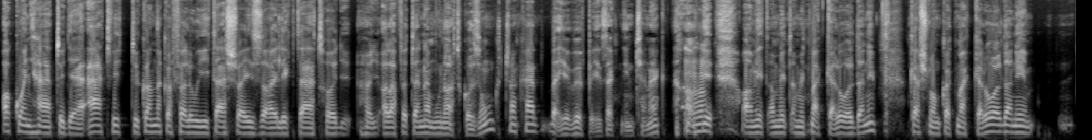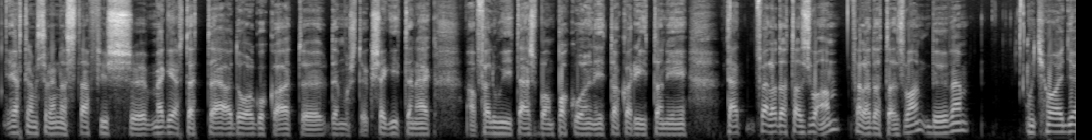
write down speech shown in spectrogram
a konyhát ugye átvittük, annak a felújítása is zajlik, tehát hogy, hogy alapvetően nem unatkozunk, csak hát bejövő pénzek nincsenek, uh-huh. amit, amit, amit, amit meg kell oldani. A cashflow meg kell oldani, értelemszerűen a staff is megértette a dolgokat, de most ők segítenek a felújításban pakolni, takarítani, tehát feladat az van, feladat az van, bőven, Úgyhogy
